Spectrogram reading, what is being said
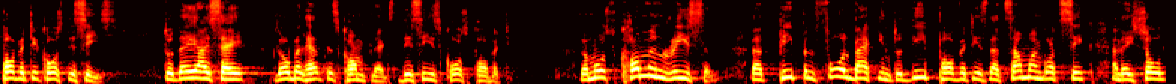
poverty causes disease. Today I say global health is complex, disease causes poverty. The most common reason that people fall back into deep poverty is that someone got sick and they sold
